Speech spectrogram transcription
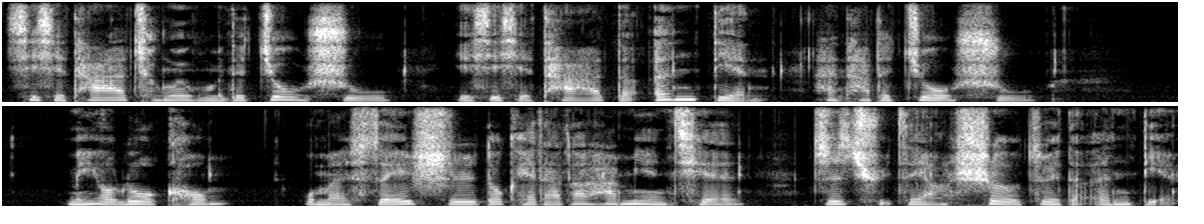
谢谢他成为我们的救赎，也谢谢他的恩典。和他的救赎没有落空，我们随时都可以来到他面前，支取这样赦罪的恩典。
